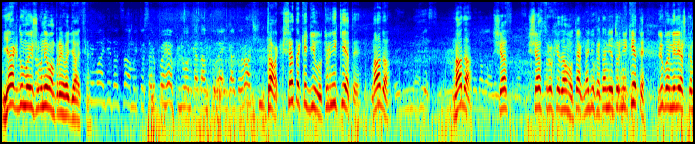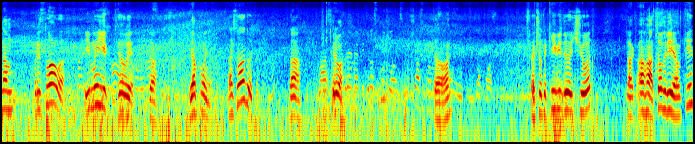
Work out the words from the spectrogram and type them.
Як думаю, що вони вам пригодяться? Так, ще таке діло, турнікети. Надо? Надо? Щас, щас трохи дамо. Так, Надюха, там є турнікети. Люба Мілешко нам прислала, і ми їх взяли. Так. Я зрозумів. Знайшла доця? Зараз Так. Так що такий відеоотчет. Так, ага, то грілки.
